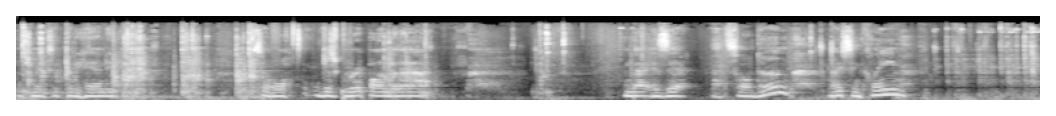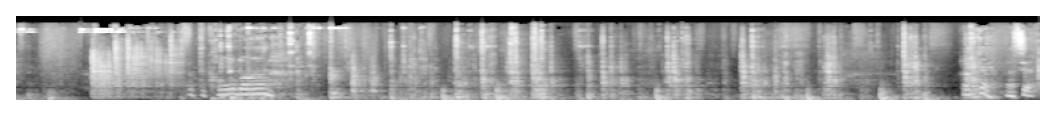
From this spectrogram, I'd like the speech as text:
which makes it pretty handy. So we'll just grip onto that, and that is it. That's all done, nice and clean. Put the cold on. Okay, that's it.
